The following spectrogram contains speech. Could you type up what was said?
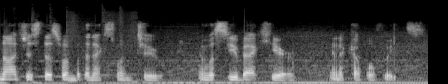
not just this one, but the next one too. And we'll see you back here in a couple of weeks.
